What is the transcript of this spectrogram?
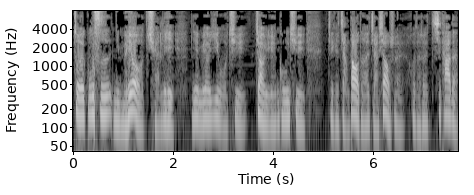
作为公司，你没有权利，你也没有义务去教育员工去这个讲道德、讲孝顺，或者说其他的。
